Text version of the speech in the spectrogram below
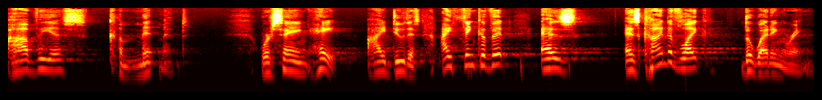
obvious commitment. We're saying, hey, I do this. I think of it as, as kind of like the wedding ring.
